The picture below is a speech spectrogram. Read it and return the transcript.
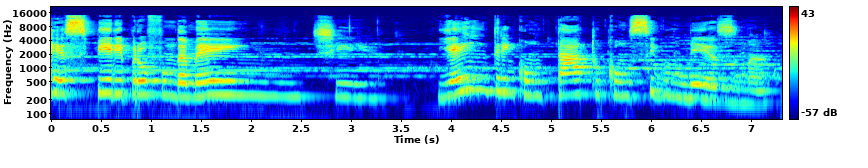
Respire profundamente e entre em contato consigo mesma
